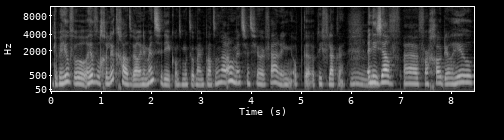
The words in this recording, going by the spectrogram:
Ik heb heel veel, heel veel geluk gehad wel in de mensen die ik ontmoette op mijn pad. Dat waren allemaal mensen met veel ervaring op, de, op die vlakken. Hmm. En die zelf uh, voor een groot deel heel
